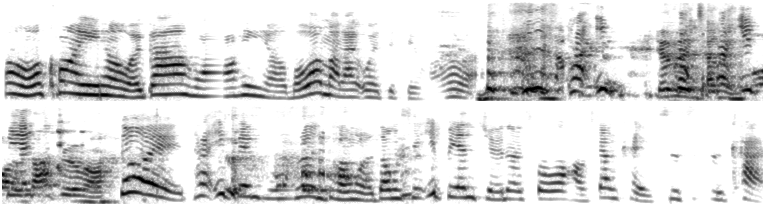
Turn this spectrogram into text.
哦，我看伊吼，我刚刚欢喜哦，无我嘛来画一张好了。就是他一 他一边对他一边不认同我的东西，一边觉得说好像可以试试看。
